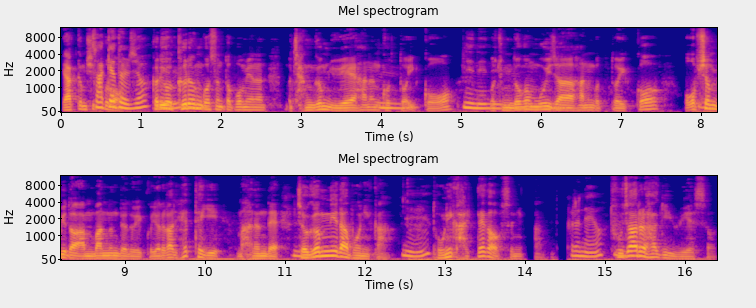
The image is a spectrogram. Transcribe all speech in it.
계약금 10% 작게 들죠. 그리고 네네. 그런 음, 곳은 또 보면은 뭐 잔금 유예하는 곳도 음. 있고 네네네. 뭐 중도금 음, 무이자 하는 것도 있고 옵션비도 안 받는 데도 있고 여러 가지 혜택이 많은데 음. 저금리다 보니까 네. 돈이 갈 데가 없으니까 그러네요. 투자를 하기 위해서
